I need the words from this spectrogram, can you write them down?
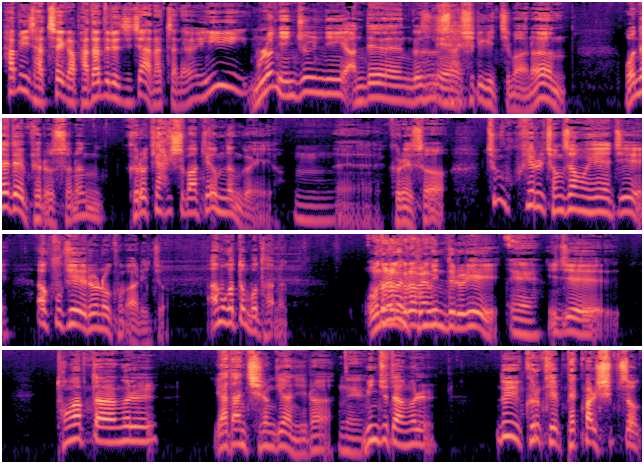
합의 자체가 받아들여지지 않았잖아요. 이 물론 인준이 안 된 것은 예. 사실이겠지만은 원내대표로서는 그렇게 할 수밖에 없는 거예요. 음, 예, 그래서 지금 국회를 정상화해야지. 아 국회에 이러놓고 말이죠. 아무것도 못 하는. 오늘은 그러면 그러면 국민들이 예. 이제 통합당을 야단치는 게 아니라 네. 민주당을 너희 그렇게 180석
